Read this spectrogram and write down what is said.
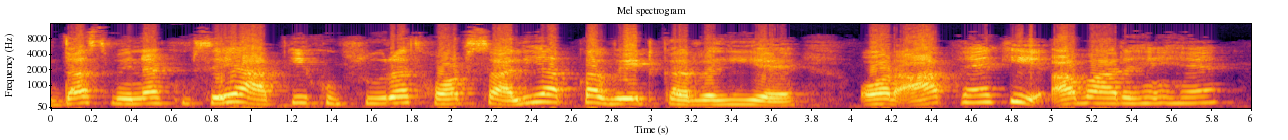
दस मिनट से आपकी खूबसूरत हॉट साली आपका वेट कर रही है, और आप हैं कि अब आ रहे हैं?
